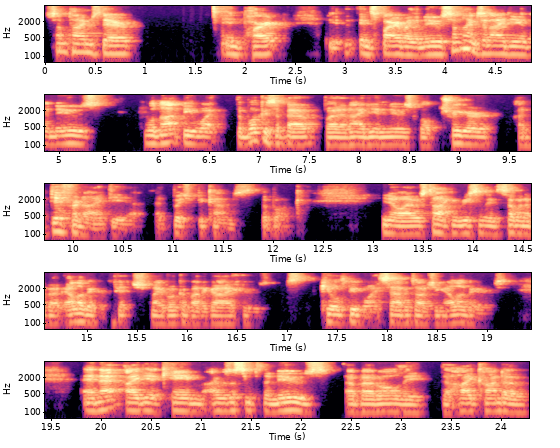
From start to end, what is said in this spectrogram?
Sometimes they're in part inspired by the news. Sometimes an idea in the news will not be what the book is about but an idea in the news will trigger a different idea, which becomes the book. You know, I was talking recently to someone about elevator pitch, my book about a guy who kills people by sabotaging elevators. And that idea came, I was listening to the news about all the, the high condo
